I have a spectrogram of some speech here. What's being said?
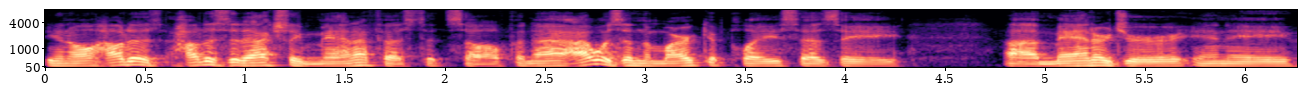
You know, how does how does it actually manifest itself? And I, I was in the marketplace as a uh, manager in a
